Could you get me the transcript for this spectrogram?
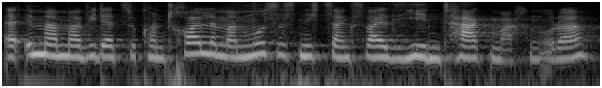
äh, immer mal wieder zur Kontrolle. Man muss es nicht zwangsweise jeden Tag machen, oder?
